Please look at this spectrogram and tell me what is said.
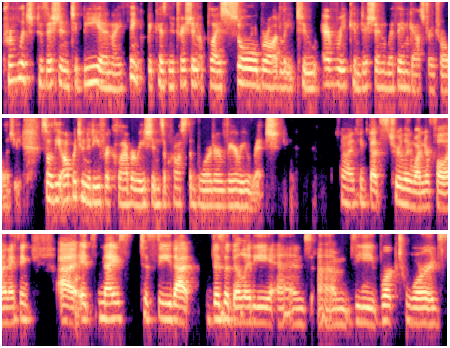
privileged position to be in, I think, because nutrition applies so broadly to every condition within gastroenterology. So the opportunity for collaborations across the board are very rich. Oh, I think that's truly wonderful. And I think uh, it's nice to see that visibility and um, the work towards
